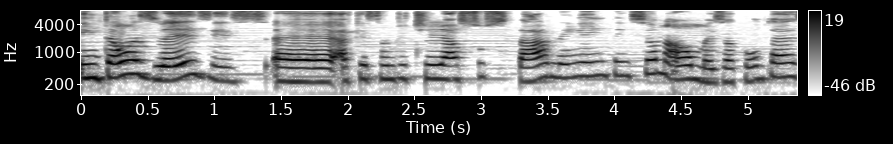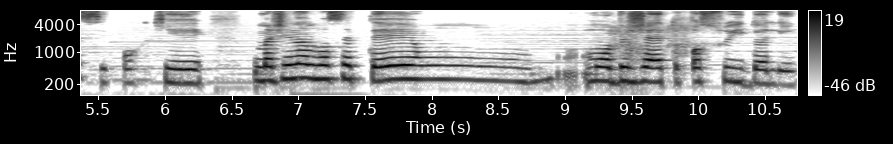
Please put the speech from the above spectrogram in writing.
Então, às vezes, é, a questão de te assustar nem é intencional, mas acontece, porque imagina você ter um, um objeto possuído ali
